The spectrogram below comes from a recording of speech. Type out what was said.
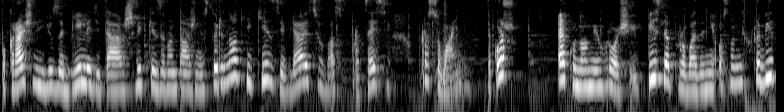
покращення юзабіліті та швидкість завантаження сторінок, які з'являються у вас в процесі просування. Також економію грошей. Після проведення основних робіт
